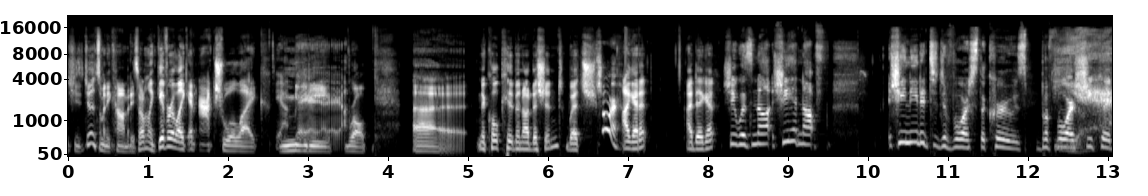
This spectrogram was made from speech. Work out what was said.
she's doing so many comedies, but I'm like, give her like an actual like yeah, meaty yeah, yeah. role. Uh, Nicole Kidman auditioned, which Sure. I get it, I dig it. She was not. She had not. F- She needed to divorce the cruise before she could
